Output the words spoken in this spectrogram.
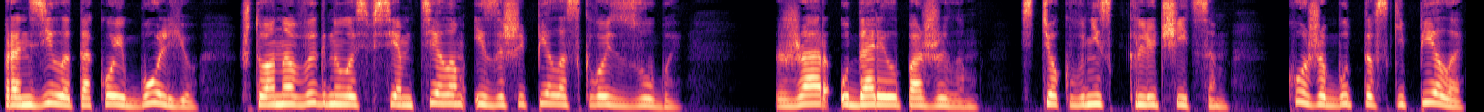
пронзила такой болью, что она выгнулась всем телом и зашипела сквозь зубы. Жар ударил по жилам, стек вниз к ключицам — Кожа будто вскипела,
